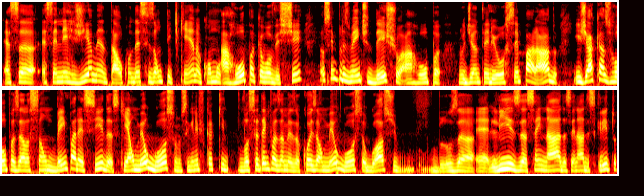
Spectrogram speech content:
essa, essa energia mental. Com decisão pequena, como a roupa que eu vou vestir, eu simplesmente deixo a roupa no dia anterior separado. E já que as roupas elas são bem parecidas, que é o meu gosto, não significa que você tem que fazer a mesma coisa, é o meu gosto, eu gosto de blusa é, lisa, sem nada, sem nada escrito,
